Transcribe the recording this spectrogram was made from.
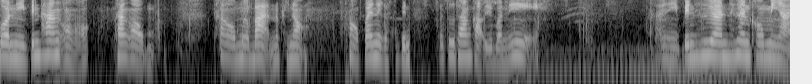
บอนนี้เป็นทางออก ทางออกทางออกเมืองบ้านนะพี่น้องออกไปเนี่ยก็จะเป็นประตูทางเขาอยู่บนนี้อันนี้เป็นเฮือนเฮือนของไม่ใหญ่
